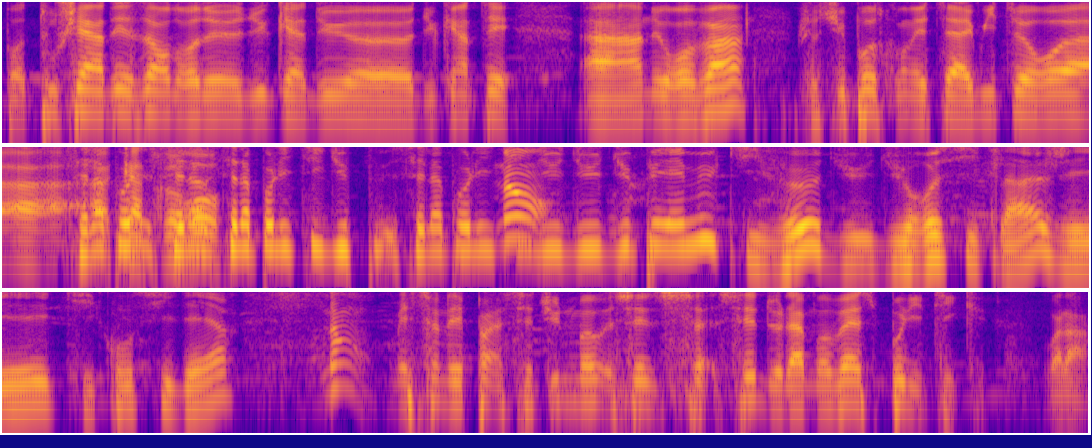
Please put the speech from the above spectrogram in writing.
Pour toucher un désordre du, du, euh, du, quintet à 1,20€, je suppose qu'on était à 8 euros C'est la, politique, du, la politique du, du, PMU qui veut du, recyclage et qui considère. Non, mais ce n'est pas. C'est, une, c'est de la mauvaise politique. Voilà.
